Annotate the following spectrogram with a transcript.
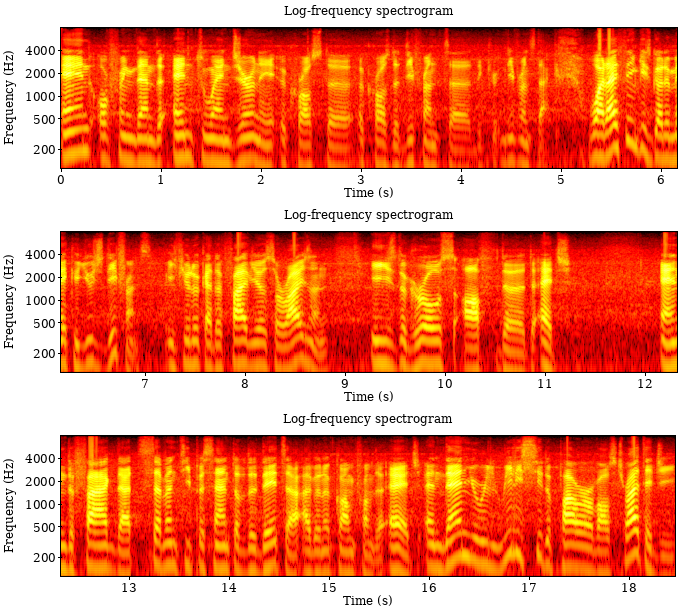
and offering them the end-to-end -end journey across the, across the different, uh, different stack. What I think is going to make a huge difference, if you look at a five years horizon, is the growth of the, the edge. And the fact that 70% of the data are going to come from the edge. And then you will really see the power of our strategy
